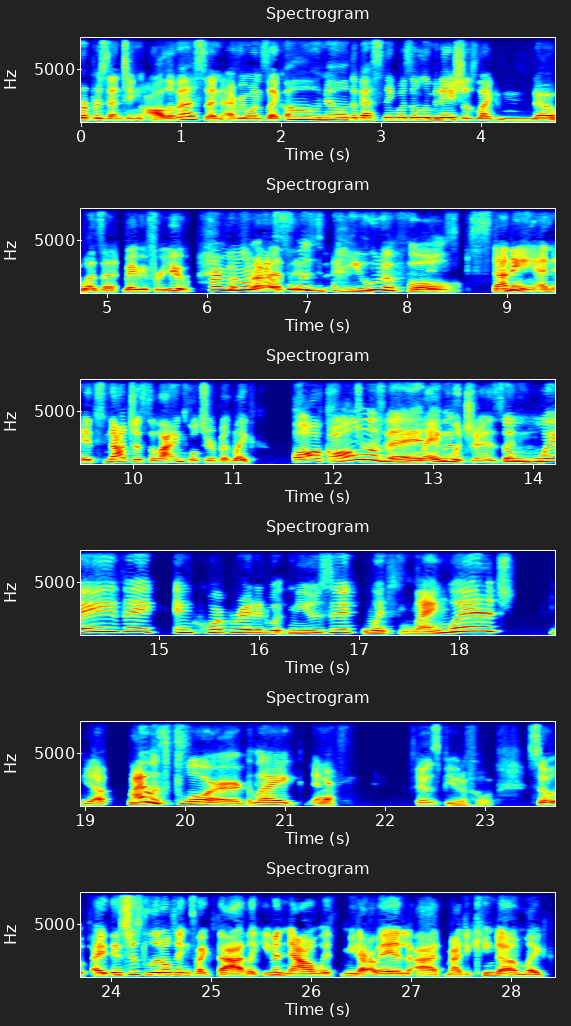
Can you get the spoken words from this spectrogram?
representing all of us and everyone's like oh no the best thing was illumination. It's like no it wasn't. Maybe for you Harmonious us, was beautiful. stunning. And it's not just the latin culture but like all cultures All of and it. It was languages the and way they incorporated with music with language, yep I mm-hmm. was floored. Like, Yeah. Yes. It was beautiful. So I, it's just little things like that. Like even now with Mirabel at Magic Kingdom, like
